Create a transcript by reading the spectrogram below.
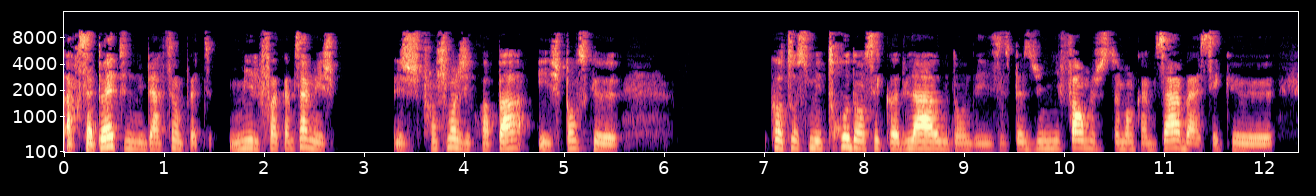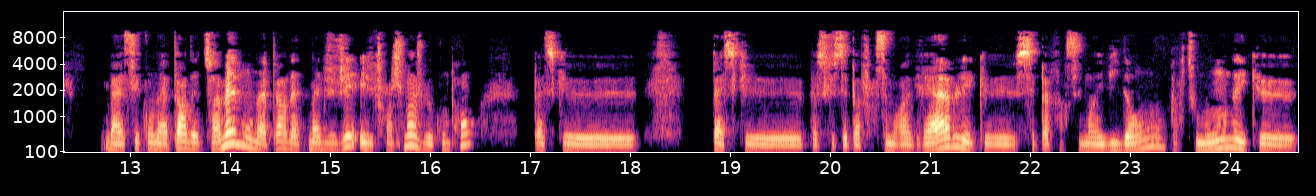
Alors ça peut être une liberté, on peut être mille fois comme ça, mais je- franchement j'y crois pas et je pense que quand on se met trop dans ces codes-là ou dans des espèces d'uniformes justement comme ça, bah c'est que bah c'est qu'on a peur d'être soi-même, on a peur d'être mal jugé et franchement je le comprends parce que parce que parce que c'est pas forcément agréable et que c'est pas forcément évident pour tout le monde et que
